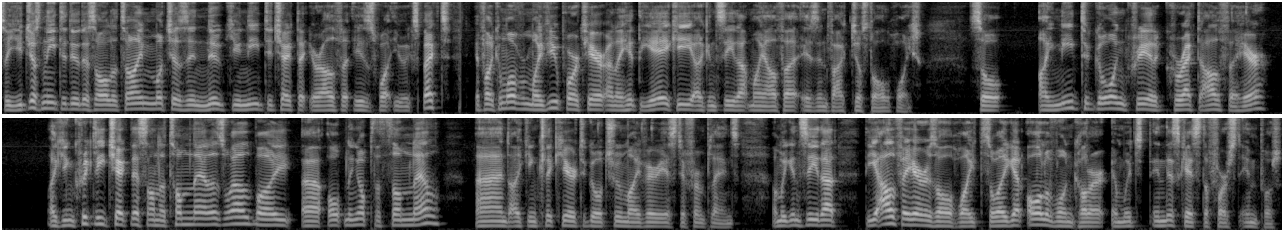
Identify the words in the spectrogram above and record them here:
so you just need to do this all the time, much as in Nuke, you need to check that your alpha is what you expect. If I come over my viewport here and I hit the A key, I can see that my alpha is in fact just all white. So I need to go and create a correct alpha here. I can quickly check this on a thumbnail as well by uh, opening up the thumbnail and I can click here to go through my various different planes and we can see that the alpha here is all white so I get all of one color in which in this case the first input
